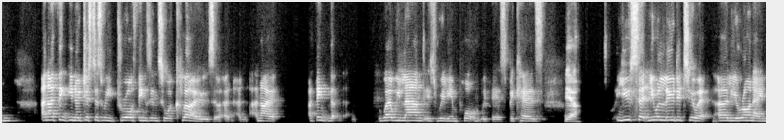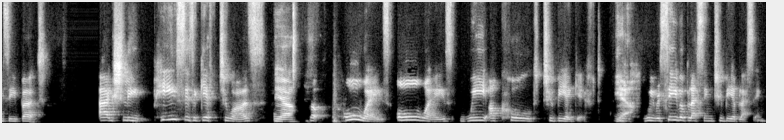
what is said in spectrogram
Um, and I think you know, just as we draw things into a close, uh, and, and, and I, I think that where we land is really important with this because yeah you said you alluded to it earlier on, Ainsley, but actually, peace is a gift to us. yeah But always, always, we are called to be a gift. yeah We receive a blessing to be a blessing.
